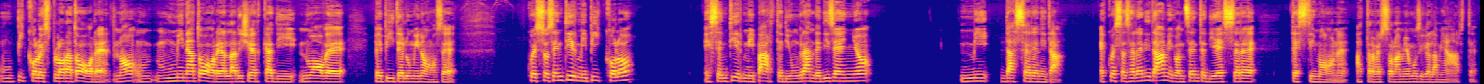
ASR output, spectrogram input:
un piccolo esploratore, no? un, un minatore alla ricerca di nuove pepite luminose. Questo sentirmi piccolo e sentirmi parte di un grande disegno mi dà serenità e questa serenità mi consente di essere testimone attraverso la mia musica e la mia arte.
